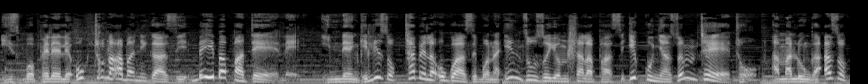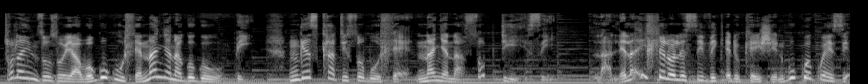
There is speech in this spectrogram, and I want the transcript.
izibophelele ukuthola abanikazi beyibabhatele inengi lizokuthabela ukwazi bona inzuzo yomhlalaphasi igunyazwe mthetho amalunga azokuthola inzuzo yabo kukuhle nanyana kukumbi ngesikhathi sobuhle nanyana sobudisi lalela ihlelo le-civic education kukwekwezi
